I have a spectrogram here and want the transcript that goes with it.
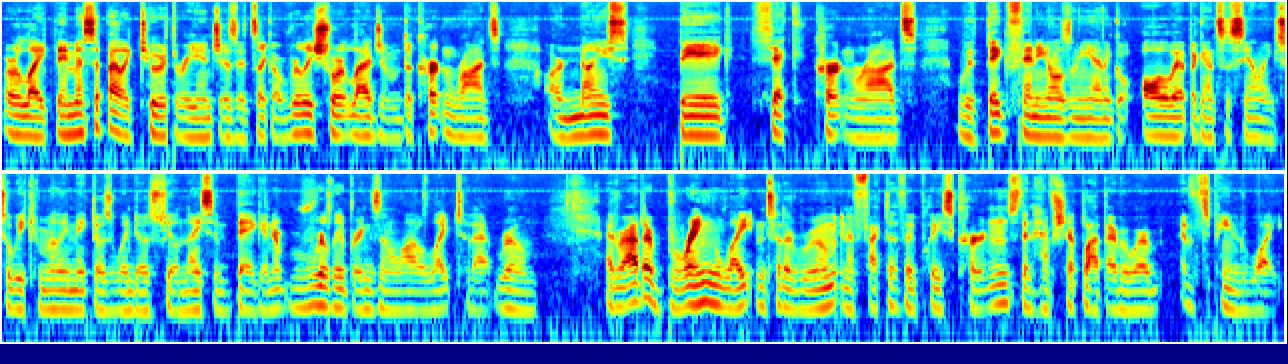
Or like they miss it by like two or three inches. It's like a really short ledge, and the curtain rods are nice big, thick curtain rods with big finials in the end and go all the way up against the ceiling so we can really make those windows feel nice and big and it really brings in a lot of light to that room. I'd rather bring light into the room and effectively place curtains than have shiplap everywhere if it's painted white.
